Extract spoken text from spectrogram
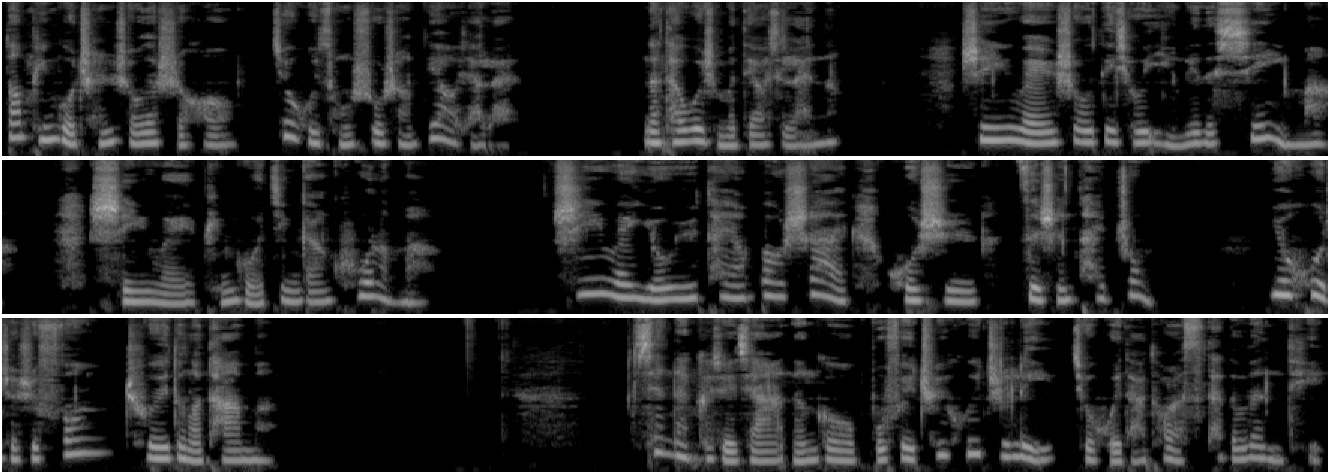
当苹果成熟的时候，就会从树上掉下来。那它为什么掉下来呢？是因为受地球引力的吸引吗？”是因为苹果茎干枯了吗？是因为由于太阳暴晒，或是自身太重，又或者是风吹动了它吗？现代科学家能够不费吹灰之力就回答托尔斯泰的问题，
